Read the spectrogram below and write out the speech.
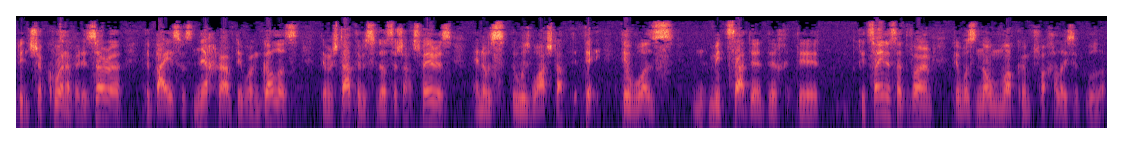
been shakur and avedizara, the bias was nechrav, they were in golos, they were started with sedosa shachshveris, and it was, it was washed up. There, was, mitzad, the, the, chitzaynis advarim, there was no mokum for chalais of gula.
